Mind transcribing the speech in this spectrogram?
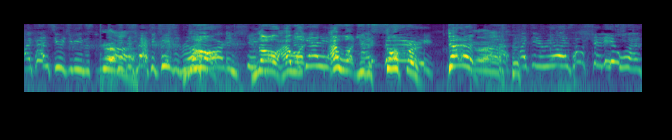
I kind of see what you mean. This, this mac and cheese is really No. hard and shit. No, I want, it. I want you to I'm suffer. sorry. Get him! I didn't realize how shitty it was.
